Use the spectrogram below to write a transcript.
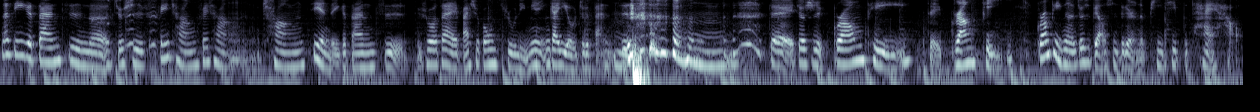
那第一个单字呢，就是非常非常常见的一个单字，比如说在白雪公主里面应该也有这个单字。嗯，对，就是 grumpy。对，grumpy。grumpy 呢，就是表示这个人的脾气不太好，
